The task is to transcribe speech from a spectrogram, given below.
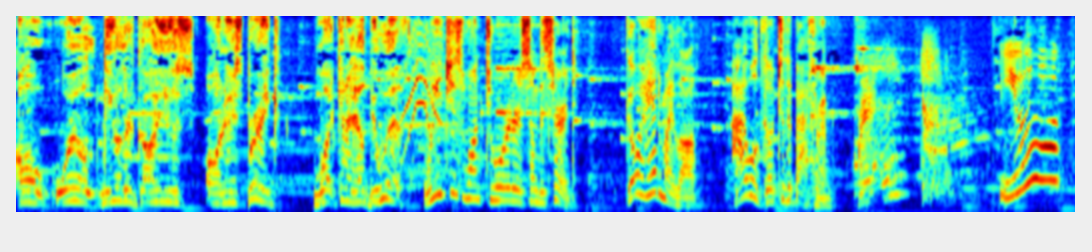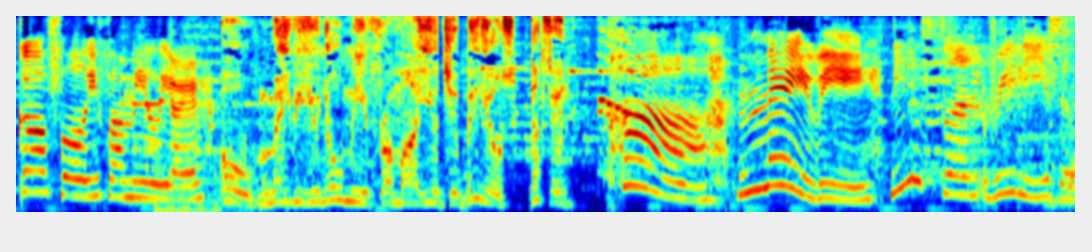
Oh, well, the other guy is on his break. What can I help you with? We just want to order some dessert. Go ahead, my love. I will go to the bathroom. You look awfully familiar. Oh, maybe you know me from my YouTube videos. That's it. Huh, maybe. Nino's plan really is the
